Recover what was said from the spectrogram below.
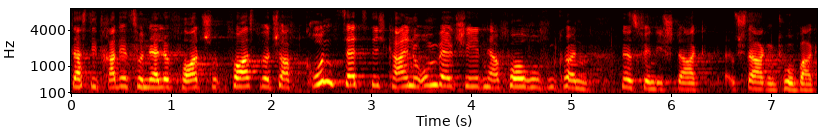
dass die traditionelle Forstwirtschaft grundsätzlich keine Umweltschäden hervorrufen könne. Das finde ich starken Tobak.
